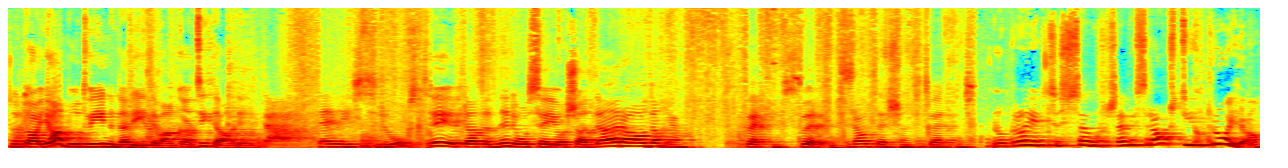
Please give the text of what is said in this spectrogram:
Nu, tā jābūt vīna darītavā, kā citādi. Tā, te viss rūkst. Te ir tā tad nerūsējošā tērauda. Jā. Tvertnes. Tvertnes. Raudzēšanas tvertnes. Nu, projekts es sev, sev es rakstu joprojām.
